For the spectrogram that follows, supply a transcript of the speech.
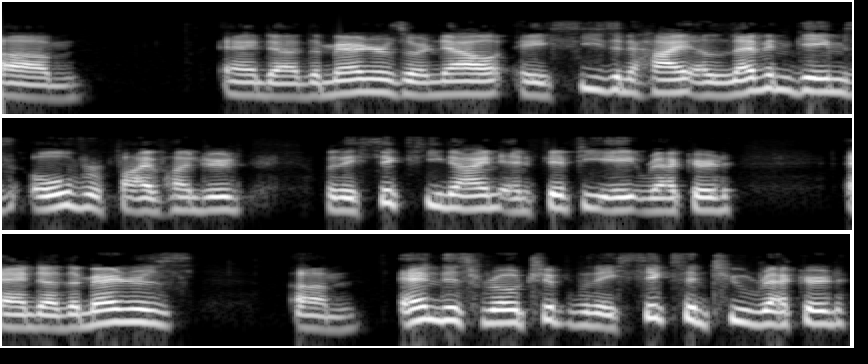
Um, and uh, the Mariners are now a season high 11 games over 500 with a 69 and 58 record. And uh, the Mariners um, end this road trip with a 6 and 2 record.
